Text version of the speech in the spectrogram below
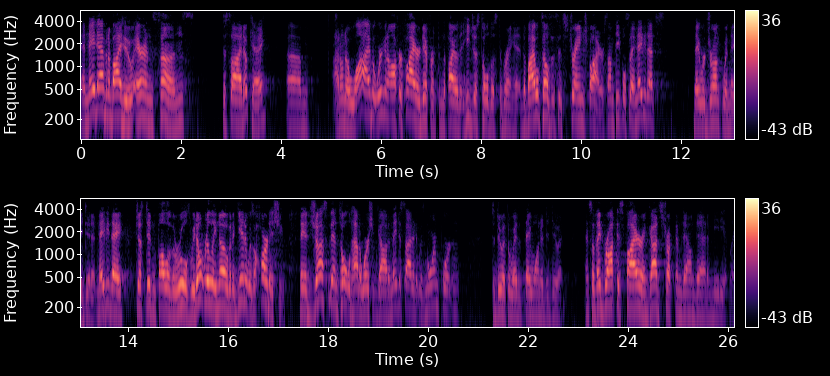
and Nadab and Abihu, Aaron's sons, decide, okay, um, I don't know why, but we're going to offer fire different than the fire that he just told us to bring. The Bible tells us it's strange fire. Some people say maybe that's they were drunk when they did it. Maybe they just didn't follow the rules. We don't really know, but again, it was a heart issue. They had just been told how to worship God, and they decided it was more important to do it the way that they wanted to do it. And so they brought this fire, and God struck them down dead immediately.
